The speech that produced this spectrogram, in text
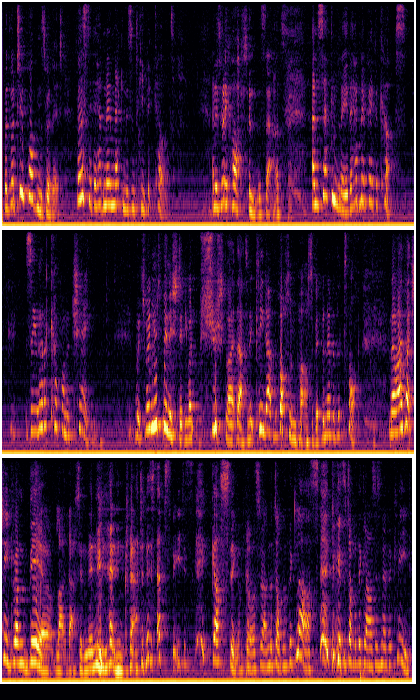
But there were two problems with it. Firstly, they had no mechanism to keep it cold, and it's very hot in the south. And secondly, they had no paper cups. So you had a cup on a chain, which when you'd finished it, you went shoosh like that, and it cleaned out the bottom part of it, but never the top. Now, I've actually drunk beer like that in, in, in Leningrad, and it's absolutely disgusting, of course, around the top of the glass, because the top of the glass is never cleaned.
